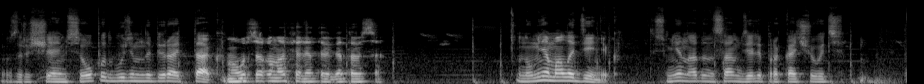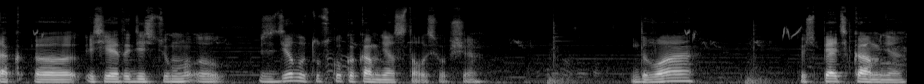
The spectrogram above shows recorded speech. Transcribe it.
Возвращаемся, опыт будем набирать. Так, Ну, все равно фиолетовый готовься. Но у меня мало денег. То есть мне надо на самом деле прокачивать... Так, э, если я это 10 умно- э, сделаю, тут сколько камня осталось вообще? Два. То есть 5 камня.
